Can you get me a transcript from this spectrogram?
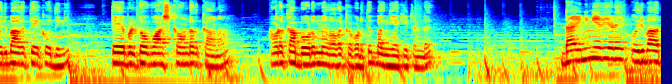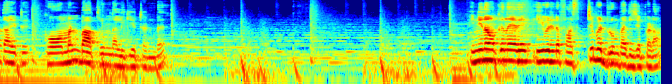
ഒരു ഭാഗത്തേക്ക് ഒതുങ്ങി ടേബിൾ ടോപ്പ് വാഷ് കൗണ്ടർ കാണാം. അവിടെ കബോർഡും മിററൊക്കെ കൊടുത്ത് ഭംഗിയാക്കിയിട്ടുണ്ട്. ഡൈനിങ് ഏരിയയുടെ ഒരു ഭാഗത്തായിട്ട് കോമൺ ബാത്റൂം നൽകിയിട്ടുണ്ട്. ഇനി നമുക്ക് നേരെ ഈ വീടിന്റെ ഫസ്റ്റ് ബെഡ്റൂം പരിചയപ്പെടാം.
